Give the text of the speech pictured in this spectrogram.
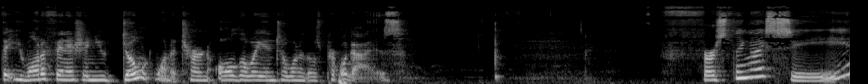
that you want to finish and you don't want to turn all the way into one of those purple guys first thing I see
